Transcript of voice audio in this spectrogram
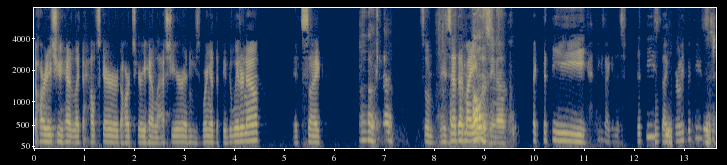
the heart issue he had, like the health scare, the heart scare he had last year, and he's wearing a defibrillator now. It's like, oh shit. So he said that my how old is he now? Like fifty, I think he's like in his fifties, like early fifties.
